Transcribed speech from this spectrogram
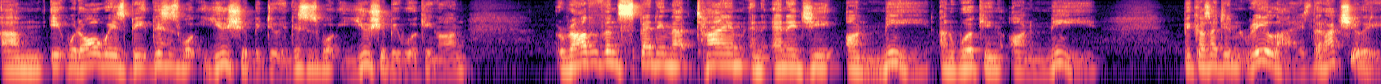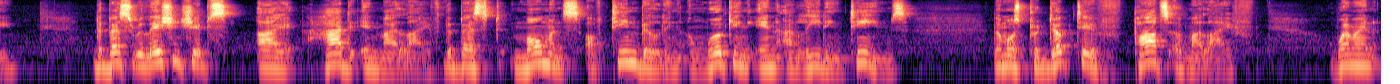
um, it would always be, this is what you should be doing. This is what you should be working on. Rather than spending that time and energy on me and working on me, because I didn't realize that actually the best relationships I had in my life, the best moments of team building and working in and leading teams, the most productive parts of my life when,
